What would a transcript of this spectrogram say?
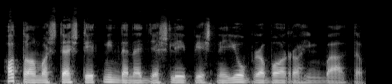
Hatalmas testét minden egyes lépésnél jobbra-balra himbálta.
